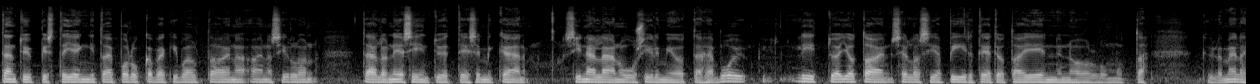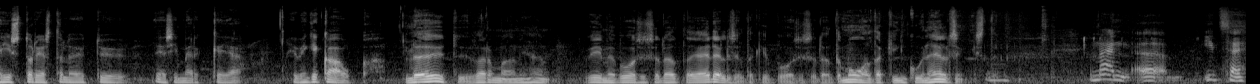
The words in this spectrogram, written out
tämän tyyppistä jengi- tai porukkaväkivaltaa aina, aina silloin tällöin esiintyy, ettei se mikään sinällään uusi ilmiö. Tähän voi liittyä jotain sellaisia piirteitä, joita ei ennen ollut, mutta kyllä meillä historiasta löytyy esimerkkejä hyvinkin kaukaa. Löytyy varmaan ihan viime vuosisadalta ja edelliseltäkin vuosisadalta, muualtakin kuin Helsingistä. Mm. Mä en äh, itse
